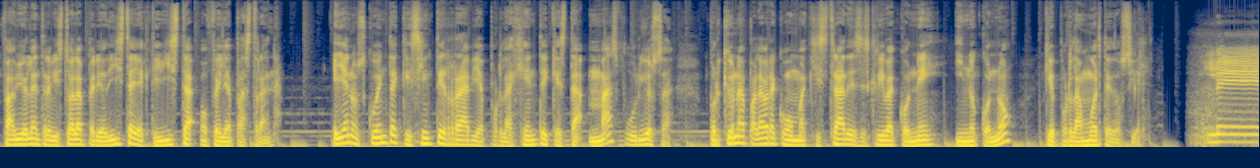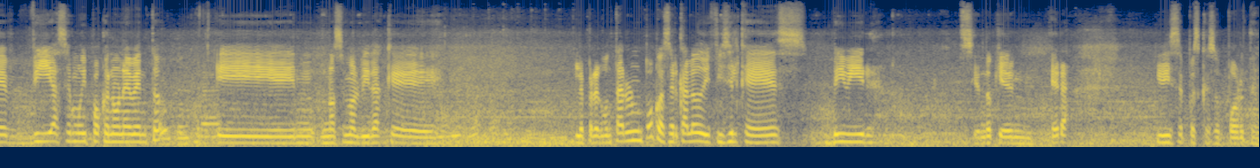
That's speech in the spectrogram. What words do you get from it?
Fabiola entrevistó a la periodista y activista Ofelia Pastrana. Ella nos cuenta que siente rabia por la gente que está más furiosa porque una palabra como magistrade se escriba con E y no con O que por la muerte de Ociel. Le vi hace muy poco en un evento y no se me olvida que le preguntaron un poco acerca de lo difícil que es vivir siendo quien era. Y dice pues que soporten.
